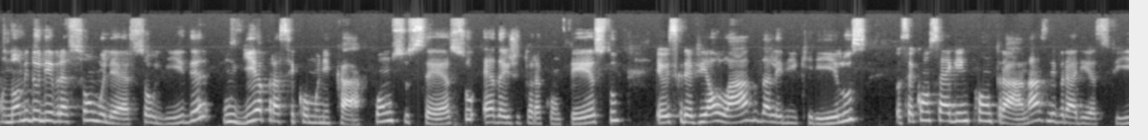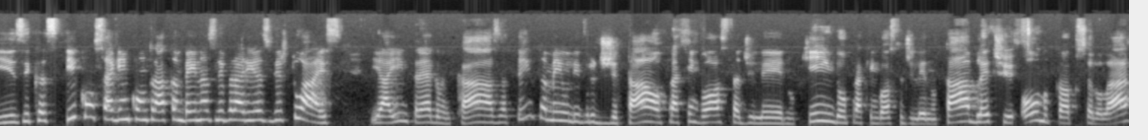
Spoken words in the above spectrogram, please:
O nome do livro é Sou Mulher, Sou Líder, um guia para se comunicar com sucesso, é da editora Contexto. Eu escrevi ao lado da Leni Quirilos. Você consegue encontrar nas livrarias físicas e consegue encontrar também nas livrarias virtuais. E aí entregam em casa. Tem também o livro digital para quem gosta de ler no Kindle, para quem gosta de ler no tablet ou no próprio celular.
